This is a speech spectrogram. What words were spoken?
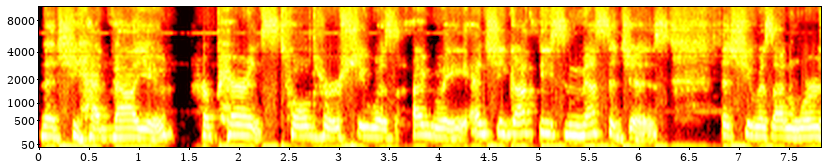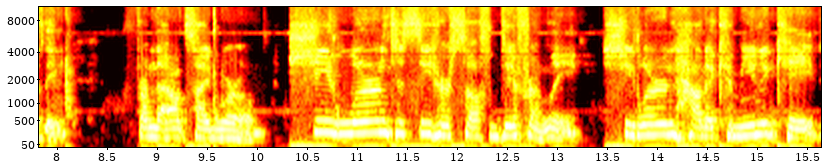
that she had value. Her parents told her she was ugly, and she got these messages that she was unworthy from the outside world. She learned to see herself differently. She learned how to communicate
